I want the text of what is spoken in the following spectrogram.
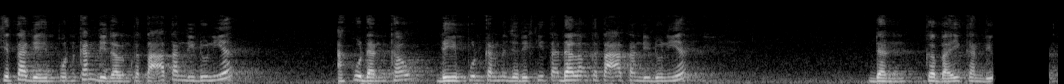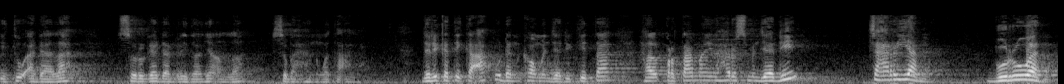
Kita dihimpunkan di dalam ketaatan di dunia. Aku dan kau dihimpunkan menjadi kita dalam ketaatan di dunia. Dan kebaikan di itu adalah surga dan ridhonya Allah Subhanahu wa taala. Jadi ketika aku dan kau menjadi kita, hal pertama yang harus menjadi carian, buruan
